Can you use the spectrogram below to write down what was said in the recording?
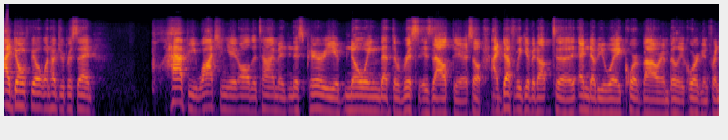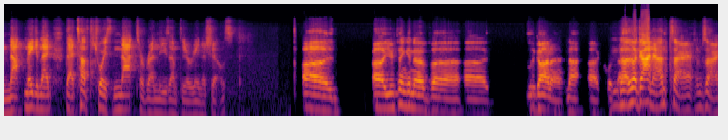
I don't feel 100 percent happy watching it all the time in this period, knowing that the risk is out there. So I definitely give it up to NWA, Court Bauer, and Billy Corgan for not making that that tough choice not to run these empty arena shows. Uh, uh, you're thinking of uh, uh, Lagana, not uh, Court No, Lagana. I'm sorry. I'm sorry.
